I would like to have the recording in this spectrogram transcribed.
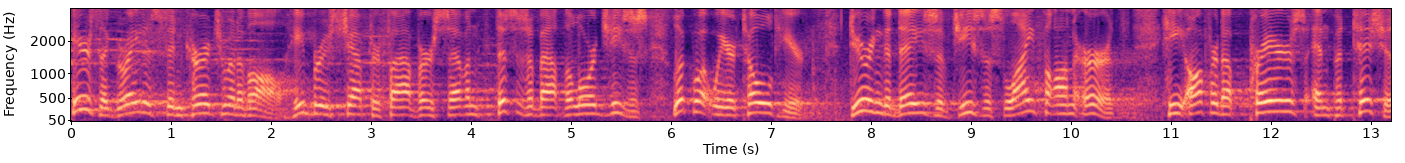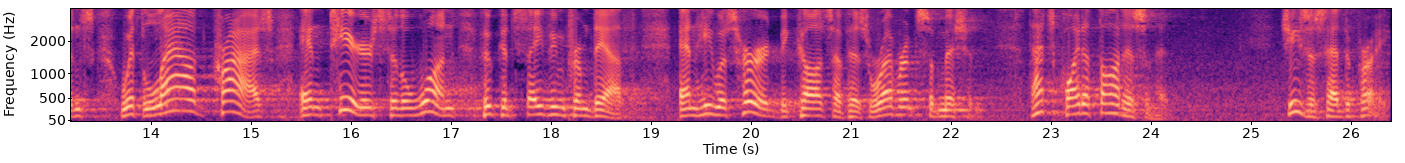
Here's the greatest encouragement of all Hebrews chapter 5, verse 7. This is about the Lord Jesus. Look what we are told here. During the days of Jesus' life on earth, he offered up prayers and petitions with loud cries and tears to the one who could save him from death. And he was heard because of his reverent submission. That's quite a thought, isn't it? Jesus had to pray.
